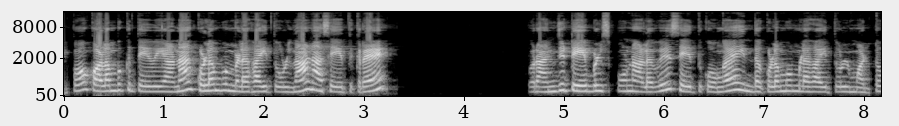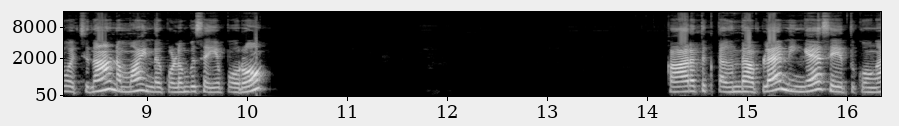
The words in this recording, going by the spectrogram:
இப்போ குழம்புக்கு தேவையான குழம்பு மிளகாய் தூள் தான் நான் சேர்த்துக்கிறேன். ஒரு அஞ்சு டேபிள் ஸ்பூன் அளவு சேர்த்துக்கோங்க. இந்த குழம்பு மிளகாய் தூள் மட்டும் வச்சு தான் நம்ம இந்த குழம்பு செய்ய போகிறோம் காரத்துக்கு தகுந்தாப்புல நீங்கள் சேர்த்துக்கோங்க.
